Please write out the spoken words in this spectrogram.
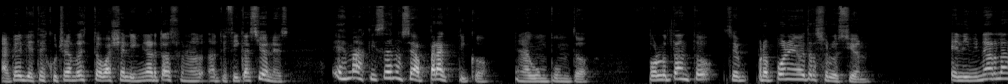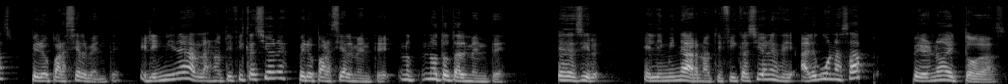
aquel que esté escuchando esto vaya a eliminar todas sus notificaciones. Es más, quizás no sea práctico en algún punto. Por lo tanto, se propone otra solución eliminarlas, pero parcialmente. Eliminar las notificaciones, pero parcialmente, no, totalmente. Es decir, eliminar notificaciones de algunas apps, pero no de todas.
